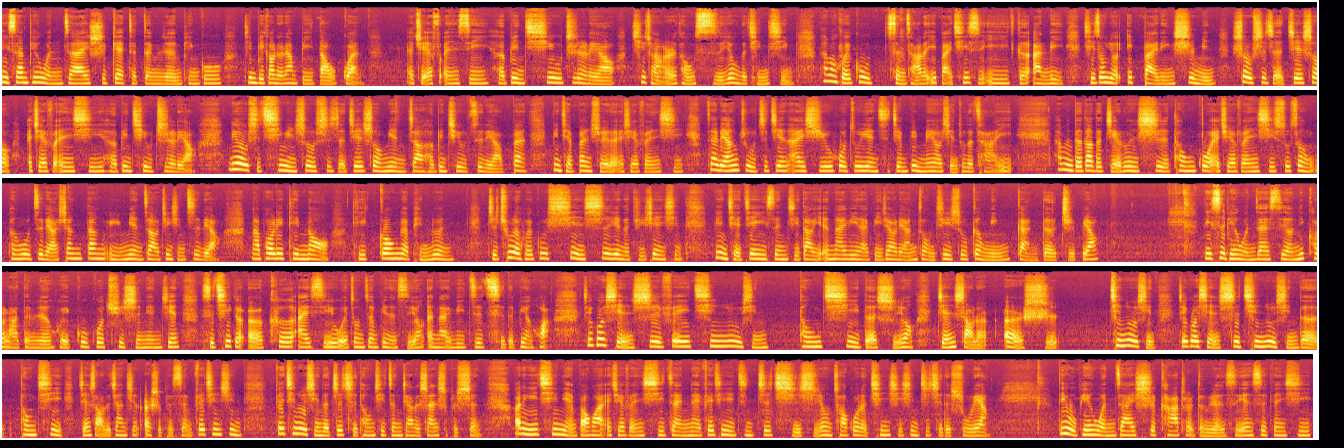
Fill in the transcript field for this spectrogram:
第三篇文摘是 Get 等人评估金鼻高流量鼻导管。（HFNC） 合并气雾治疗气喘儿童使用的情形。他们回顾。审查了一百七十一个案例，其中有一百零四名受试者接受 HFNC 合并气雾治疗，六十七名受试者接受面罩合并气雾治疗，伴并且伴随了 HFNC。在两组之间，ICU 或住院时间并没有显著的差异。他们得到的结论是，通过 HFNC 输送喷雾治疗相当于面罩进行治疗。Napolitano 提供了评论，指出了回顾性试验的局限性，并且建议升级到以 NIV 来比较两种技术更敏感的指标。第四篇文摘是由 Nicola 等人回顾过去十年间十七个儿科 ICU 为重症病人使用 NIV 支持的变化。结果显示，非侵入型通气的使用减少了二十，侵入型结果显示，侵入型的通气减少了将近二十 percent，非侵性。非侵入型的支持通气增加了三十 percent。二零一七年，包括 HFNC 在内，非侵入性支持使用超过了侵袭性支持的数量。第五篇文摘是 Carter 等人实验室分析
